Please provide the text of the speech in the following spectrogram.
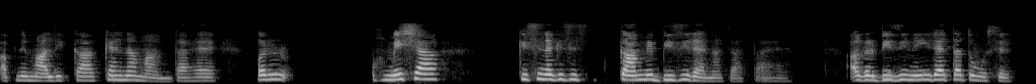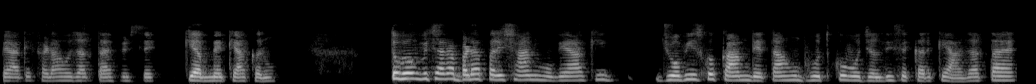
अपने मालिक का कहना मानता है, पर हमेशा किसी ना किसी काम में बिज़ी रहना चाहता है। अगर बिज़ी नहीं रहता तो वो सिर पे आके खड़ा हो जाता है फिर से कि अब मैं क्या करूँ। तो वो बेचारा बड़ा परेशान हो गया कि जो भी इसको काम देता हूँ, भूत को वो जल्दी से करके आ जाता है।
